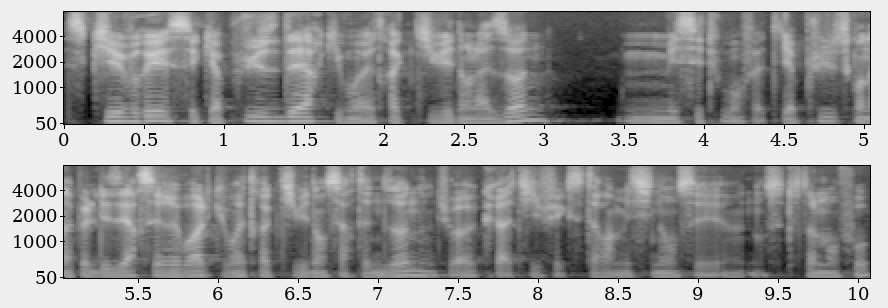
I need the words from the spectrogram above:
ce qui est vrai, c'est qu'il y a plus d'air qui vont être activés dans la zone, mais c'est tout en fait. Il y a plus ce qu'on appelle des aires cérébrales qui vont être activées dans certaines zones, tu vois, créatifs, etc. Mais sinon, c'est c'est totalement faux.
